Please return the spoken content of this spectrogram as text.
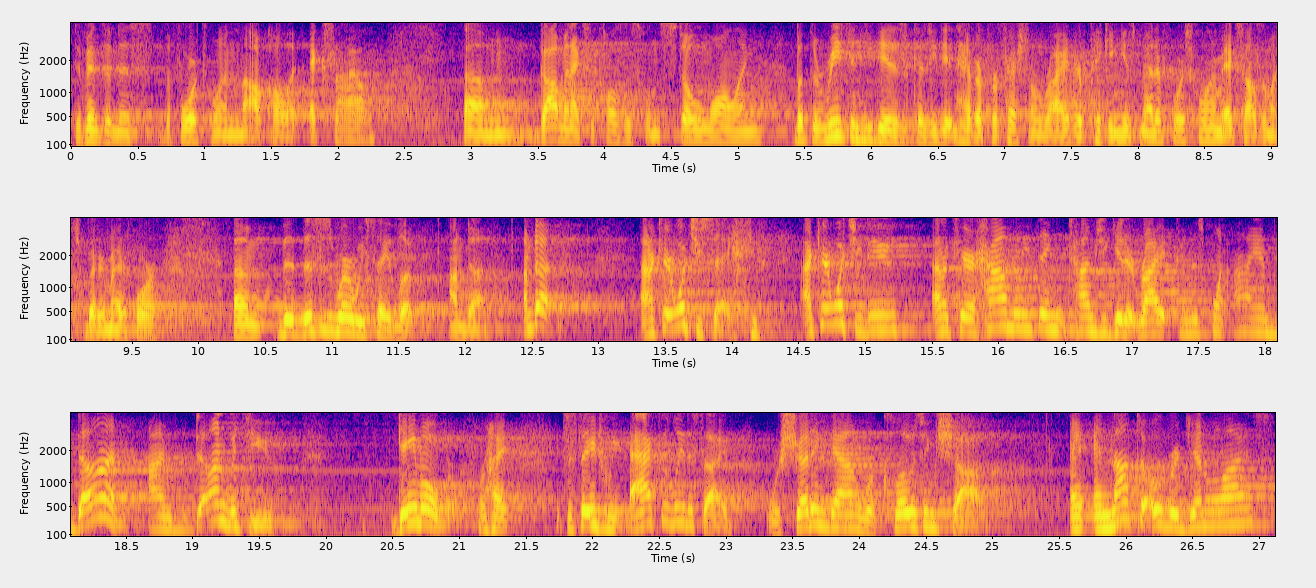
defensiveness. The fourth one, I'll call it exile. Um, Gottman actually calls this one stonewalling, but the reason he did is because he didn't have a professional writer picking his metaphors for him. Exile is a much better metaphor. Um, th- this is where we say, Look, I'm done. I'm done. I don't care what you say. I care what you do. I don't care how many thing, times you get it right. From this point, I am done. I'm done with you. Game over, right? It's a stage we actively decide we're shutting down, we're closing shop. And, and not to overgeneralize,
